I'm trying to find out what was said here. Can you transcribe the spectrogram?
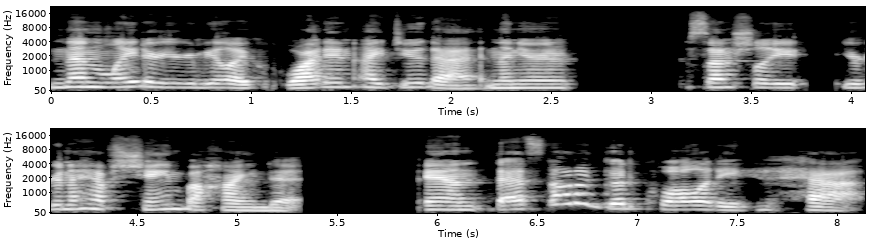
And then later you're going to be like, why didn't I do that? And then you're essentially, you're going to have shame behind it. And that's not a good quality have.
